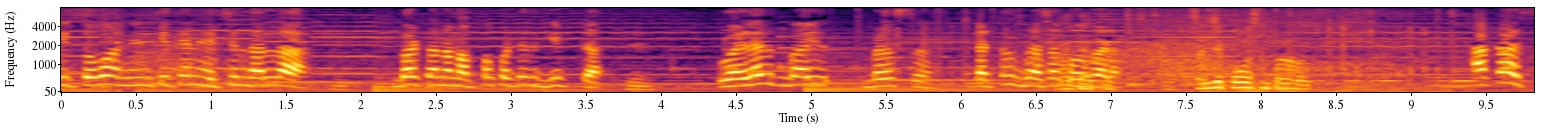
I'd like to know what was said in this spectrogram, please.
ಇದು ತಗೋ ನಿನ್ಕಿತೇನ್ ಹೆಚ್ಚಿಂದಲ್ಲ. ಬಟ್ ನಮ್ಮ ಅಪ್ಪ ಕೊಟ್ಟಿದ್ ಗಿಫ್ಟ್ ಒಳ್ಳೇದಕ್ ಬೈ ಬೆಳಸ ಕೆಟ್ಟದ್ ಬೆಳಸಕ್ ಹೋಗ್ಬೇಡ. ಸಂಜೆ ಆಕಾಶ್.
